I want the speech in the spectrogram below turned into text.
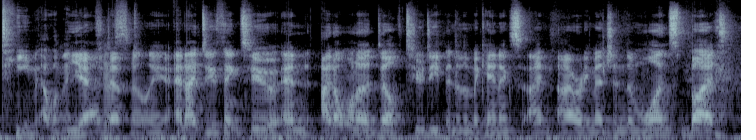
team element. Yeah, just- definitely. And I do think too, and I don't want to delve too deep into the mechanics. I, I already mentioned them once, but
